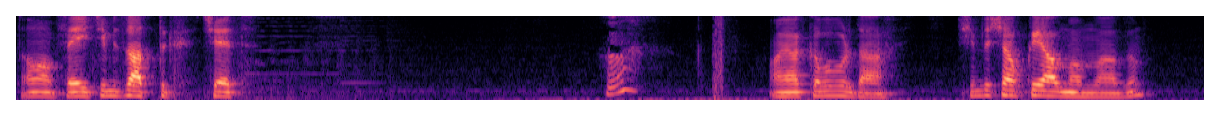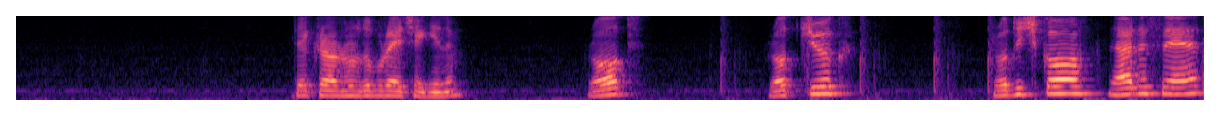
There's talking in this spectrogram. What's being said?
Tamam fake'imizi attık chat. Huh? Ayakkabı burada. Şimdi şapkayı almam lazım. Tekrar Rod'u buraya çekelim. Rod. Rodçuk. Rodiçko. Neredesin?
